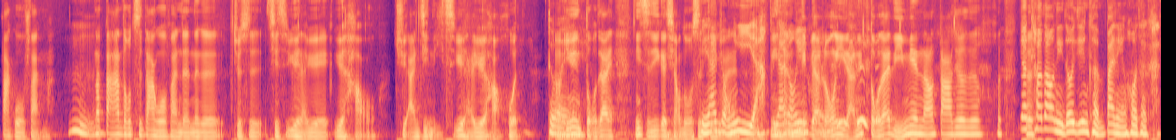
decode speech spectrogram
大锅饭嘛。嗯，那大家都吃大锅饭的那个，就是其实越来越越好去安静离职，越来越好混。对呃因为躲在你只是一个小螺丝比较容易啊，比你较容易，你比较容易啊，你躲在里面，然后大家就是 要挑到你都已经可能半年后才看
